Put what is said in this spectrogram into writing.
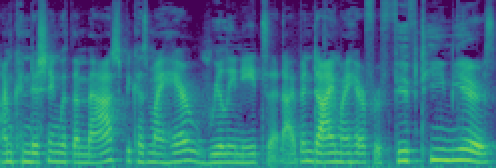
I'm conditioning with a mask because my hair really needs it. I've been dyeing my hair for 15 years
